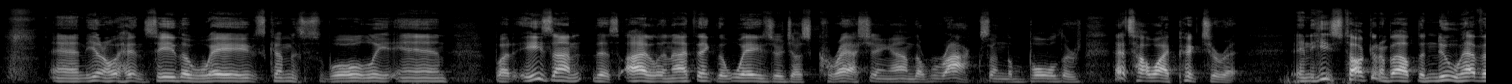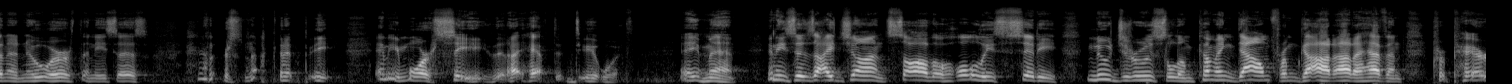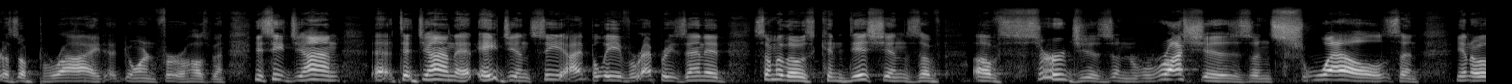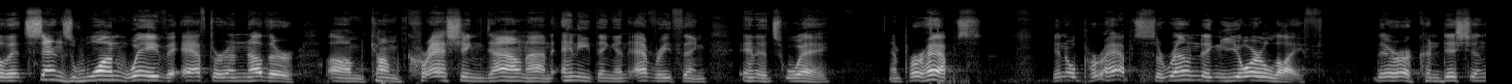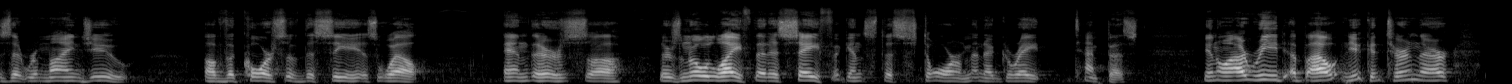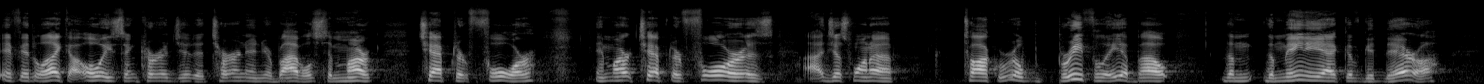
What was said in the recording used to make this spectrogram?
and, you know, and see the waves come slowly in. But he's on this island. I think the waves are just crashing on the rocks and the boulders. That's how I picture it. And he's talking about the new heaven and new earth, and he says, There's not going to be any more sea that I have to deal with. Amen. And he says, I, John, saw the holy city, New Jerusalem, coming down from God out of heaven, prepared as a bride adorned for her husband. You see, John, uh, to John, that Sea, I believe, represented some of those conditions of, of surges and rushes and swells and you know that sends one wave after another um, come crashing down on anything and everything in its way. And perhaps, you know, perhaps surrounding your life, there are conditions that remind you of the course of the sea as well. And there's, uh, there's no life that is safe against the storm and a great tempest. You know, I read about, and you can turn there if you'd like. I always encourage you to turn in your Bibles to Mark chapter 4 in Mark chapter 4 is I just want to talk real briefly about the, the maniac of Gadara.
